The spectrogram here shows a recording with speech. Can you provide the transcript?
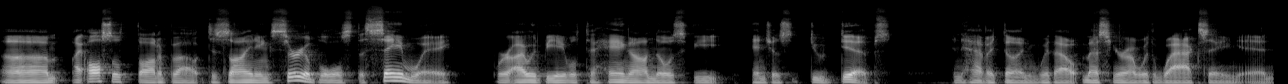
Um, I also thought about designing cereal bowls the same way, where I would be able to hang on those feet and just do dips and have it done without messing around with waxing and,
